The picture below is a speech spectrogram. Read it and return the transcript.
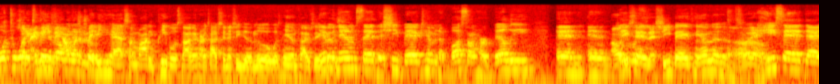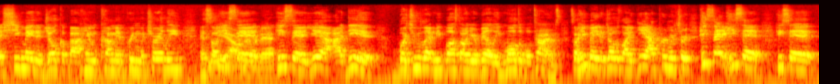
What- to what so extent maybe, is he I wonder this maybe he had somebody people stalking her type shit, and she just knew it was him type shit. Eminem said that she begged him to bust on her belly, and and Oh, he were- said that she begged him to. Oh. He said that she made a joke about him coming prematurely, and so he Yeah, I said he said, "Yeah, I did." But you let me bust on your belly multiple times. So he made a joke like, "Yeah, I premature." He said it. He said. He said.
